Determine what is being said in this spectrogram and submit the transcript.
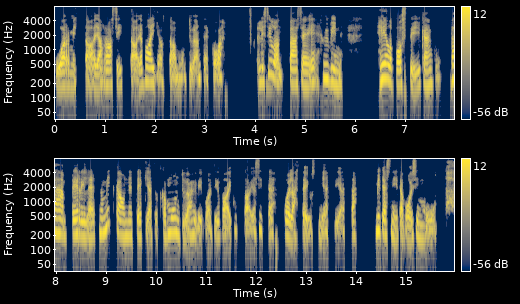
kuormittaa ja rasittaa ja vaikeuttaa mun työntekoa. Eli silloin pääsee hyvin helposti ikään kuin vähän perille, että no mitkä on ne tekijät, jotka mun työhyvinvointiin vaikuttaa. Ja sitten voi lähteä just miettimään, että miten niitä voisin muuttaa.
